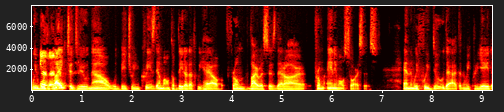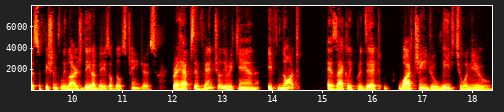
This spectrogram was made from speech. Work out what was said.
we would yeah, like to do now would be to increase the amount of data that we have from viruses that are from animal sources. And if we do that and we create a sufficiently large database of those changes, perhaps eventually we can, if not exactly predict what change will lead to a new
